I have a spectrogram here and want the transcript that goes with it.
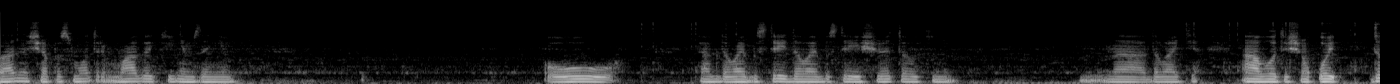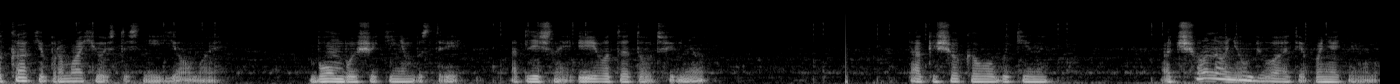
Ладно, сейчас посмотрим. Мага кинем за ним. О, -о, -о. Так, давай быстрее, давай быстрее еще этого кинем. На, давайте. А, вот еще. Ой, да как я промахиваюсь-то с ней, ё -моё. Бомбу еще кинем быстрее. Отлично. И вот эту вот фигню. Так, еще кого бы кинуть. А чё она не убивает, я понять не могу.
